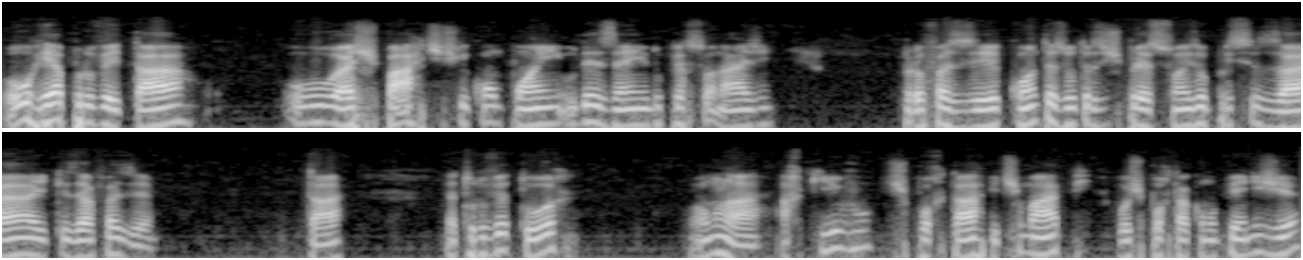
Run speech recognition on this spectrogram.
ou reaproveitar o, as partes que compõem o desenho do personagem para eu fazer quantas outras expressões eu precisar e quiser fazer. Tá? É tudo vetor. Vamos lá. Arquivo, exportar bitmap. Vou exportar como PNG.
